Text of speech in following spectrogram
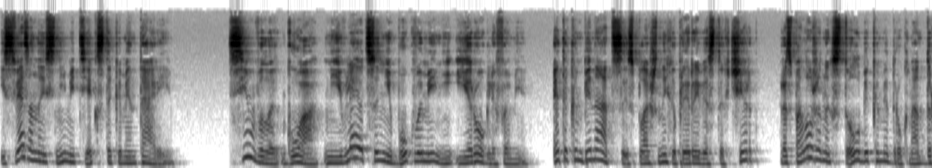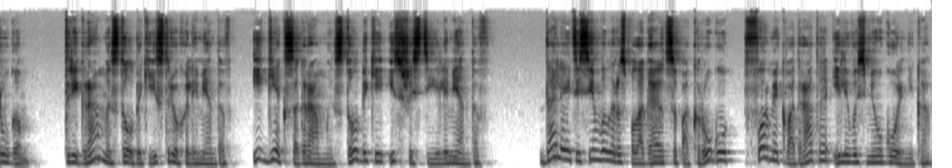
и связанные с ними тексты-комментарии. Символы гуа не являются ни буквами, ни иероглифами. Это комбинации сплошных и прерывистых черт, расположенных столбиками друг над другом. Триграммы – столбики из трех элементов, и гексограммы – столбики из шести элементов. Далее эти символы располагаются по кругу в форме квадрата или восьмиугольника.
